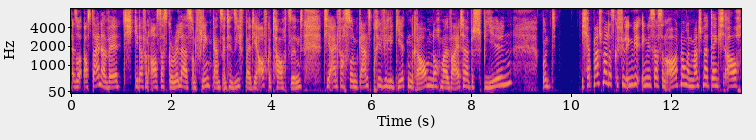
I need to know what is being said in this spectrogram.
also aus deiner Welt, ich gehe davon aus, dass Gorillas und Flink ganz intensiv bei dir aufgetaucht sind, die einfach so einen ganz privilegierten Raum nochmal weiter bespielen. Und ich habe manchmal das Gefühl, irgendwie, irgendwie ist das in Ordnung. Und manchmal denke ich auch,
